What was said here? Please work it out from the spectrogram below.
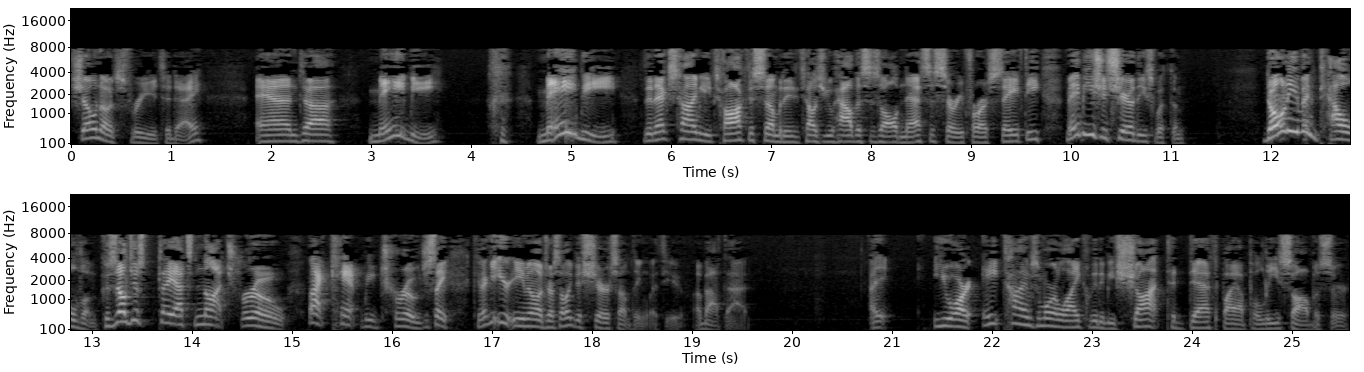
show notes for you today. And uh, maybe, maybe the next time you talk to somebody that tells you how this is all necessary for our safety, maybe you should share these with them. Don't even tell them, because they'll just say that's not true. That can't be true. Just say, can I get your email address? I'd like to share something with you about that. I, you are eight times more likely to be shot to death by a police officer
